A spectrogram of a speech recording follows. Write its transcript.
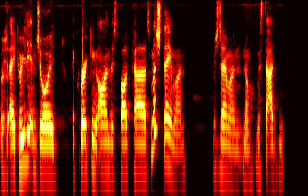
which I really enjoyed like working on this podcast مش دايما مش دايما you know مستعد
